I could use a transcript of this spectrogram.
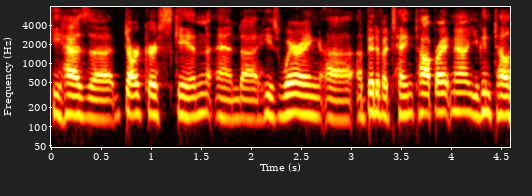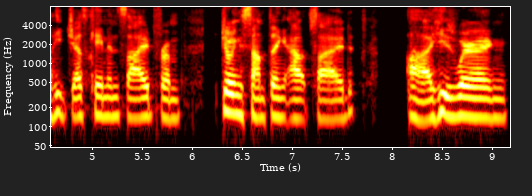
He has a darker skin and uh, he's wearing uh, a bit of a tank top right now. You can tell he just came inside from doing something outside. Uh, he's wearing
